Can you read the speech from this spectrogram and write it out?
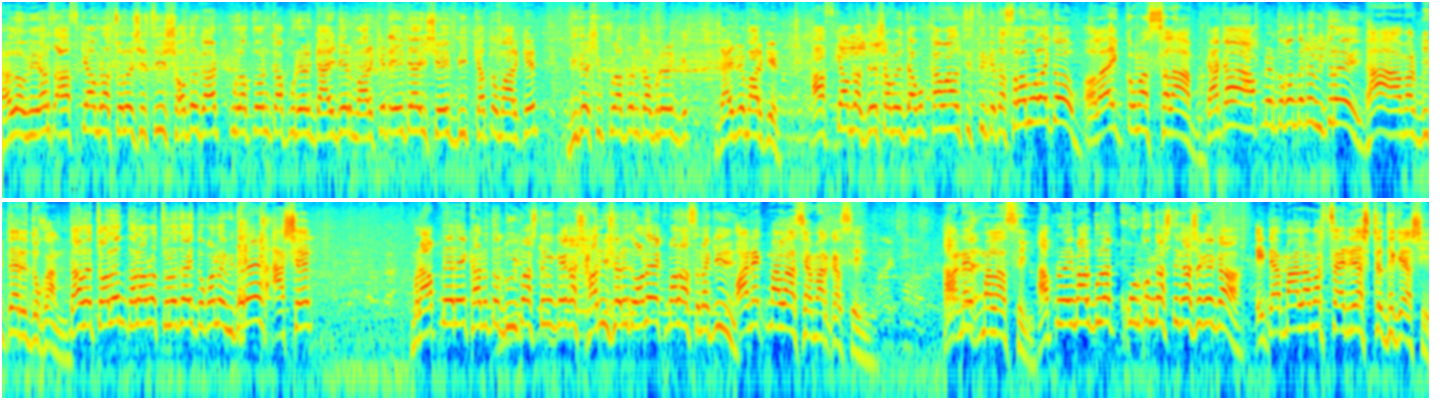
হ্যালো ভিয়ার্স আজকে আমরা চলে এসেছি সদরঘাট পুরাতন কাপুরের গাইডের মার্কেট এইটাই সেই বিখ্যাত মার্কেট বিদেশি পুরাতন কাপুরের গাইডের মার্কেট আজকে আমরা যে সময় যাব কামাল চিস্তির কাছে। আসসালামু আলাইকুম। ওয়ালাইকুম আসসালাম। কাকা আপনার দোকানটা ভিতরেই? হ্যাঁ আমার ভিতরে দোকান। তাহলে চলেন তাহলে আমরা চলে যাই দোকানের ভিতরে। আসেন। মানে আপনার এখানে তো দুই পাশ থেকে সারি সারি তো অনেক মাল আছে নাকি? অনেক মাল আছে আমার কাছে। অনেক মাল আছে। আপনার এই মালগুলা কোন কোন দেশ থেকে আসে কাকা? এটা মাল আমার চার রাষ্ট্র থেকে আসে।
